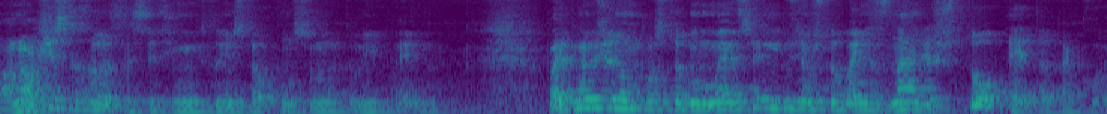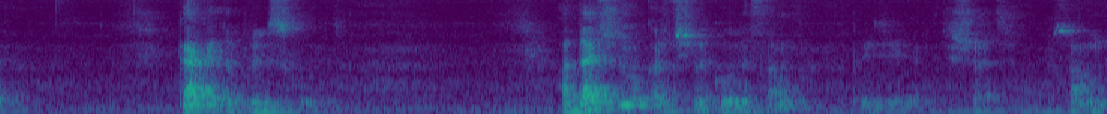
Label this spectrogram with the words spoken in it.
Она вообще сказала, если с этим никто не столкнулся, он этого не поймет. Поэтому людям просто, моя цель людям, чтобы они знали, что это такое, как это происходит. А дальше, ну, каждый человек волен сам, по идее, решать, сам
